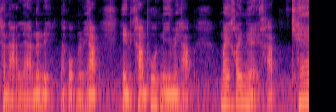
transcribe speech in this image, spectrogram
ชนะแล้วนั่นเองนะผมนะครับเห็นคำพูดนี้ไหมครับ ไม่ค่อยเหนื่อยครับ แค่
